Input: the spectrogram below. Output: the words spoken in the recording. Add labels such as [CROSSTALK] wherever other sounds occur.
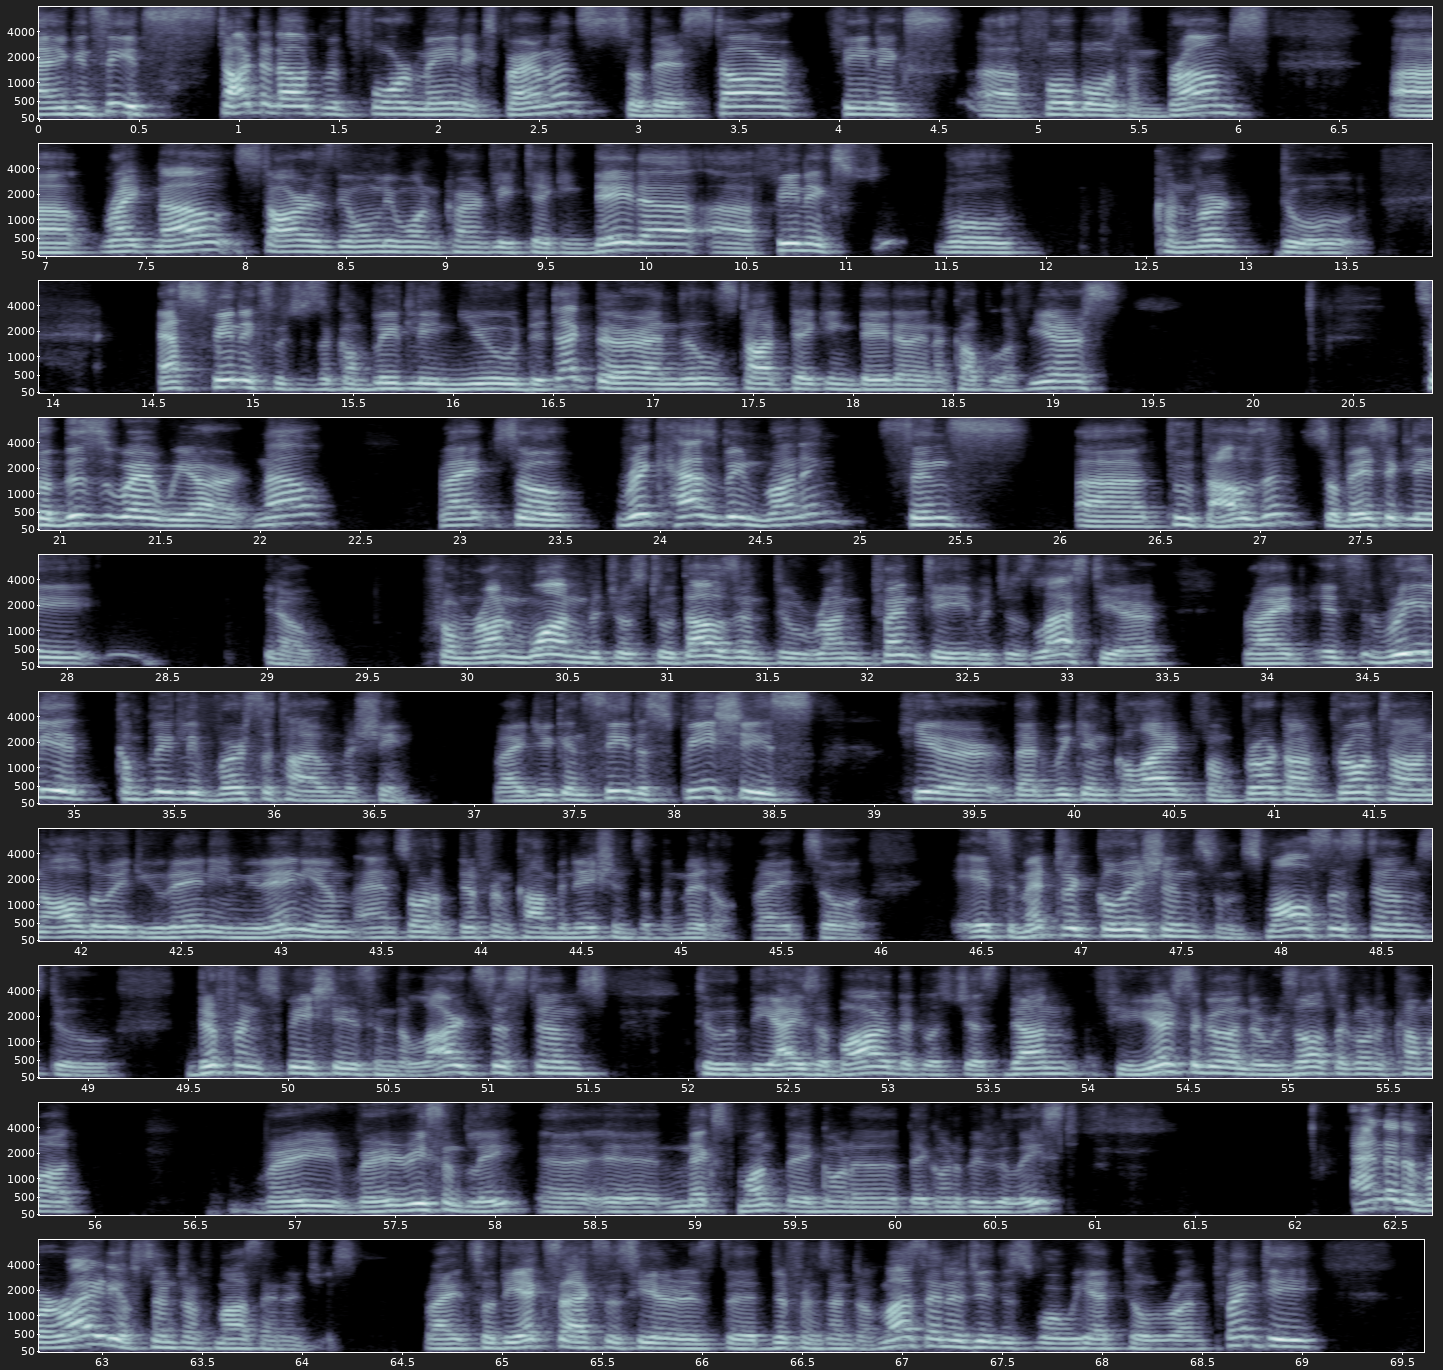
And you can see it started out with four main experiments. So there's STAR, PHENIX, uh, Phobos, and Brahms. Uh, right now, STAR is the only one currently taking data. Uh, PHENIX will convert to sPHENIX, which is a completely new detector, and it'll start taking data in a couple of years. So this is where we are now, right? So RHIC has been running since uh, 2000. So basically, you know, from run one, which was 2000 to run 20, which was last year, right? It's really a completely versatile machine, right? You can see the species here that we can collide from proton, proton, all the way to uranium, uranium, and sort of different combinations in the middle, right? So asymmetric collisions from small systems to different species in the large systems to the isobar that was just done a few years ago, and the results are going to come out very, very recently. Uh, uh, next month, they're to they're to be released, and at a variety of center of mass energies, right? So the x-axis here is the different center of mass energy. This is what we had till run 20,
